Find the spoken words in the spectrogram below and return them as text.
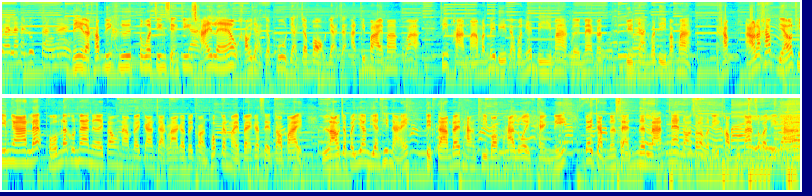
ตัวแล้วให้ลูกสั่งให้นี่แหละครับ นี่คือตัวจริงเสียงจริงจ้ะใช้แล้ว เขาอยากจะพูดอยากจะบอกอยากจะอธิบายมากว่าที่ผ่านมามันไม่ดีแต่วันนี้ดีมากเลยแม่ก็โอ้ดียืนยันว่าดีมากๆ นะครับ เอาละครับ เดี๋ยวทีมงานและผมและคุณแม่เนยต้องนำรายการจากลากันไปก่อนพบกันใหม่แปลงเกษตรต่อไป เราจะไปเยี่ยมเยียนที่ไหน ติดตามได้ทางทีบอมพารวยแห่งนี้ ได้จับเงินแสนเงินล้านแน่นอนสำหรับวันนี้ขอบคุณมากสวัสดีครับ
